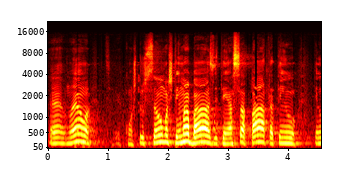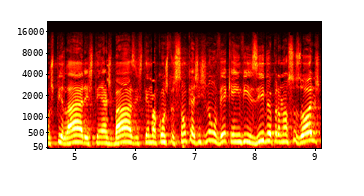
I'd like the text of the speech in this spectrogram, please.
É, não é uma construção, mas tem uma base, tem a sapata, tem, o, tem os pilares, tem as bases, tem uma construção que a gente não vê, que é invisível para nossos olhos,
